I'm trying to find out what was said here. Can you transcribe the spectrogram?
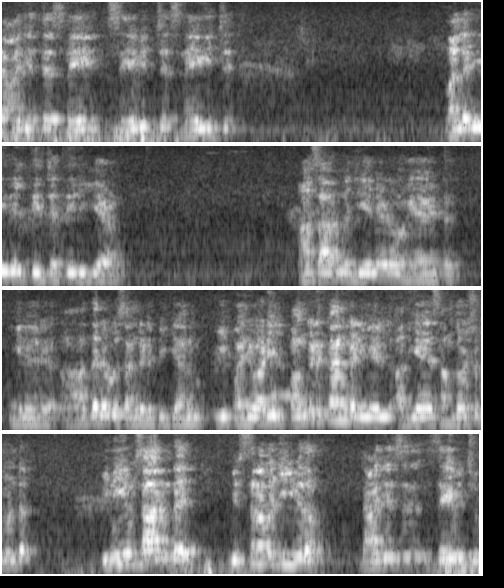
രാജ്യത്തെ സ്നേഹി സേവിച്ച് സ്നേഹിച്ച് നല്ല രീതിയിൽ തിരിച്ചെത്തിയിരിക്കുകയാണ്. ആ സാറിന് ജീനയുടെ വകയായിട്ട് ഇങ്ങനെ ഒരു ആദരവ് സംഘടിപ്പിക്കാനും ഈ പരിപാടിയിൽ പങ്കെടുക്കാൻ കഴിഞ്ഞതിൽ അതിയായ സന്തോഷമുണ്ട്. ഇനിയും സാറിന്റെ വിശ്രമ ജീവിതം രാജ്യം സേവിച്ചു.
